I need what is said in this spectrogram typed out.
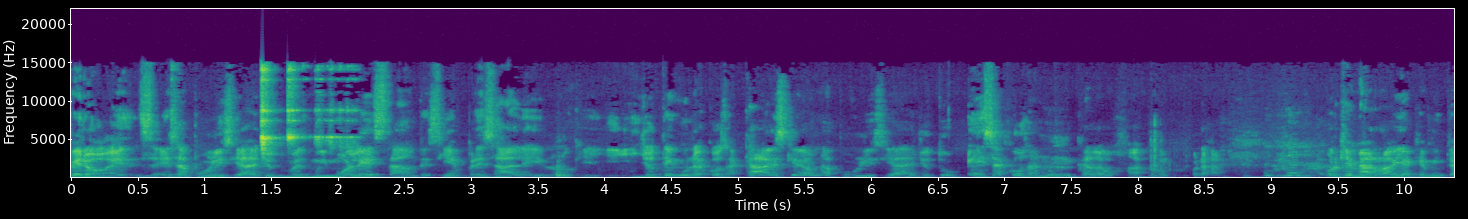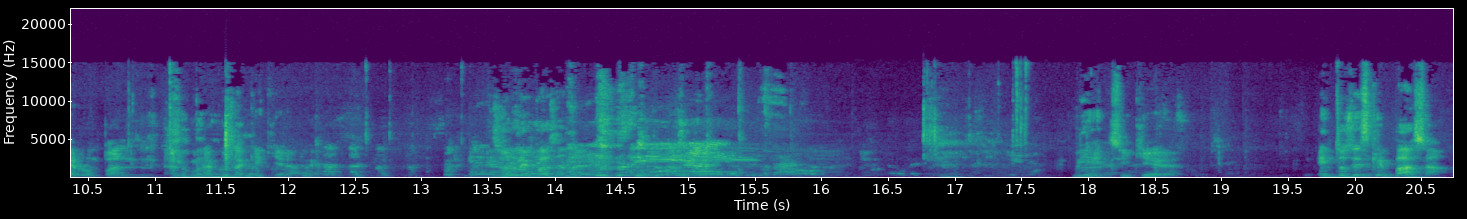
pero es- esa publicidad de YouTube es muy molesta, donde siempre sale y uno y yo tengo una cosa, cada vez que veo una publicidad de YouTube, esa cosa nunca la voy a comprar, porque me da rabia que me interrumpan alguna cosa que quiera ver. Eso no le pasa a nadie. Bien, siquiera. Entonces, ¿qué pasa?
